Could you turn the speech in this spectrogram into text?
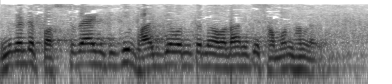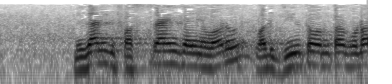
ఎందుకంటే ఫస్ట్ ర్యాంక్కి భాగ్యవంతుని అవ్వడానికి సంబంధం లేదు. నిజానికి ఫస్ట్ ర్యాంక్ అయినవాడు వాడి జీవితం అంతా కూడా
